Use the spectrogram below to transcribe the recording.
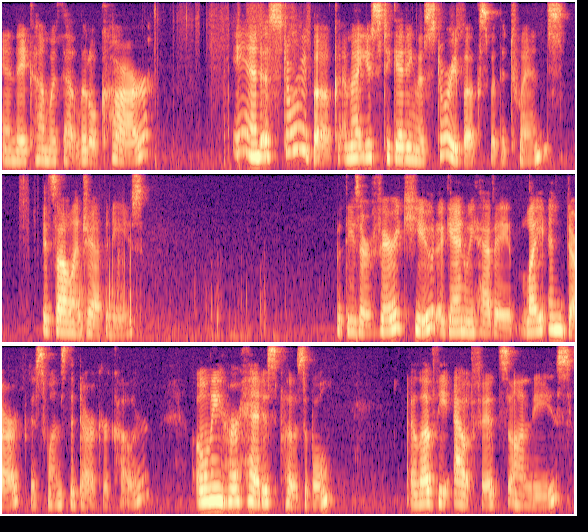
and they come with that little car and a storybook. I'm not used to getting the storybooks with the twins. It's all in Japanese. But these are very cute. Again, we have a light and dark. This one's the darker color. Only her head is posable. I love the outfits on these.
